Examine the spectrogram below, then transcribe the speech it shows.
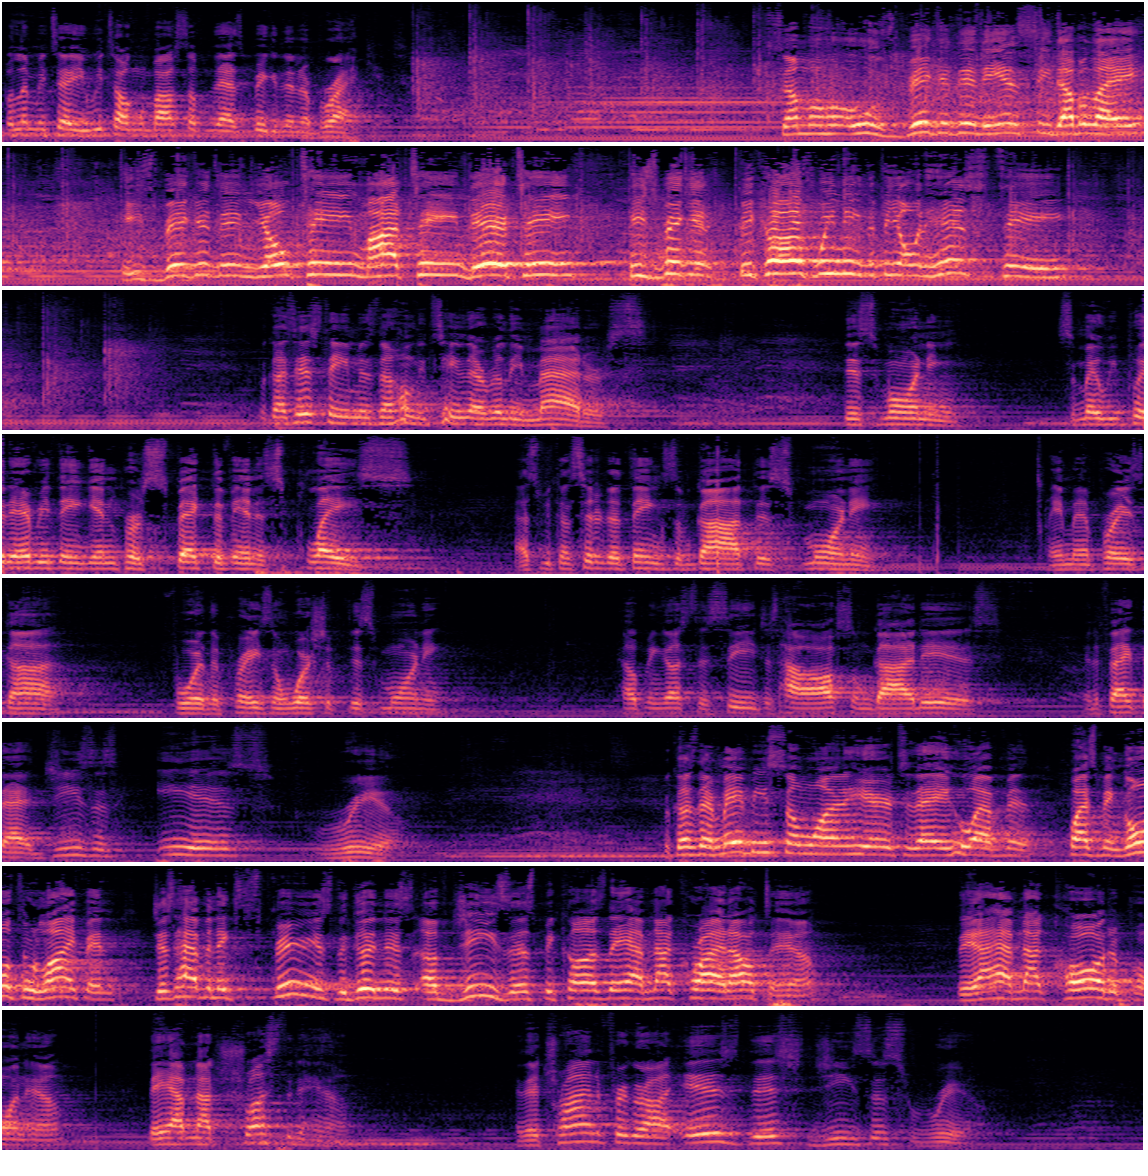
But let me tell you, we're talking about something that's bigger than a bracket. Someone who's bigger than the NCAA. He's bigger than your team, my team, their team. He's bigger because we need to be on his team. Because his team is the only team that really matters this morning. So may we put everything in perspective in its place as we consider the things of God this morning. Amen. Praise God for the praise and worship this morning, helping us to see just how awesome God is and the fact that Jesus is real. Because there may be someone here today who, have been, who has been going through life and just haven't experienced the goodness of Jesus because they have not cried out to him, they have not called upon him. They have not trusted him. And they're trying to figure out is this Jesus real?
